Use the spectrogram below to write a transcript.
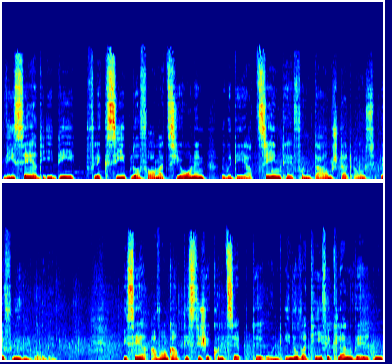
wie sehr die Idee flexibler Formationen über die Jahrzehnte von Darmstadt aus beflügelt wurde. Wie sehr avantgardistische Konzepte und innovative Klangwelten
